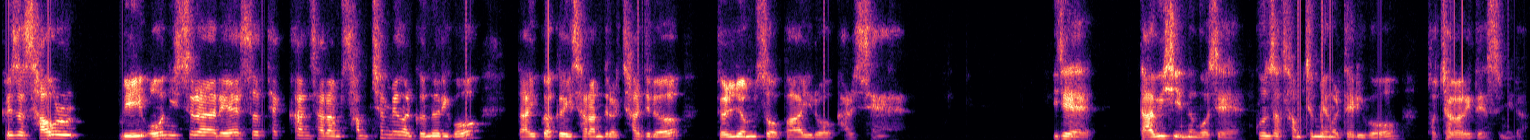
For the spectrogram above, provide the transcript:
그래서 사울이 온 이스라엘에서 택한 사람 3천 명을 거느리고 다윗과 그의 사람들을 찾으러 덜염소 바위로 갈새. 이제 다윗이 있는 곳에 군사 3천 명을 데리고 도착하게 됐습니다.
